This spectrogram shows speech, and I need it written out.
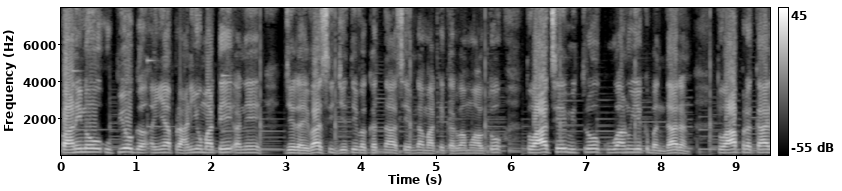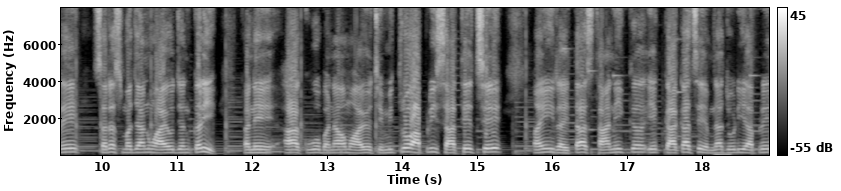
પાણીનો ઉપયોગ અહીંયા પ્રાણીઓ માટે અને જે રહેવાસી જે તે વખતના હશે એમના માટે કરવામાં આવતો. તો આ છે મિત્રો કૂવાનું એક બંધારણ. તો આ પ્રકારે સરસ મજાનું આયોજન કરી અને આ કૂવો બનાવવામાં આવ્યો છે. મિત્રો, આપણી સાથે છે. અહીં રહેતા સ્થાનિક એક કાકા છે. એમના જોડી આપણે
